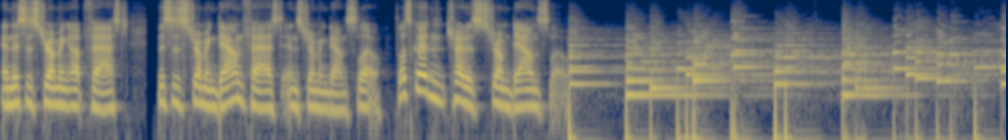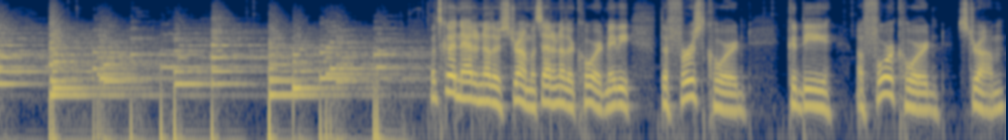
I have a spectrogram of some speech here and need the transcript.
and this is strumming up fast. This is strumming down fast and strumming down slow. Let's go ahead and try to strum down slow. Let's go ahead and add another strum. Let's add another chord. Maybe the first chord could be a four chord strum,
